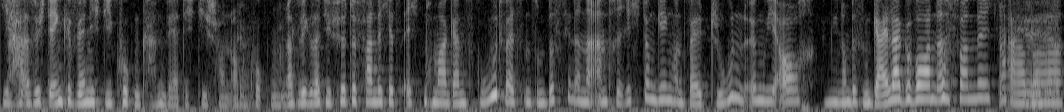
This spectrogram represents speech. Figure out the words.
Ja, also ich denke, wenn ich die gucken kann, werde ich die schon auch ja. gucken. Also wie gesagt, die vierte fand ich jetzt echt noch mal ganz gut, weil es so ein bisschen in eine andere Richtung ging und weil June irgendwie auch irgendwie noch ein bisschen geiler geworden ist, fand ich. Okay. Aber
